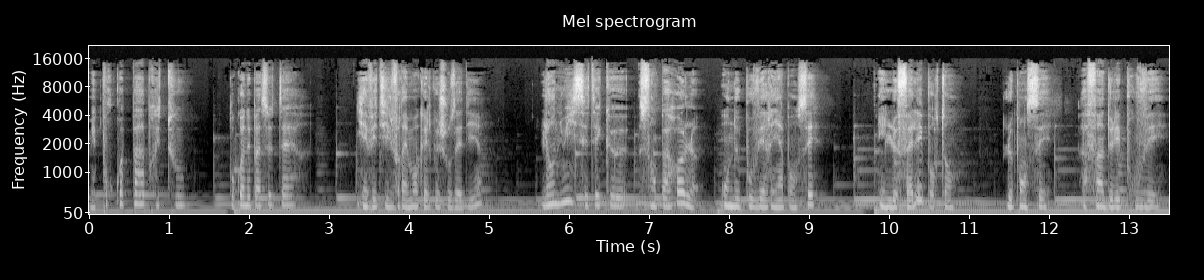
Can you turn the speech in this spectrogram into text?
Mais pourquoi pas après tout? Pourquoi ne pas se taire? Y avait-il vraiment quelque chose à dire? L'ennui, c'était que, sans parole, on ne pouvait rien penser. Il le fallait pourtant, le penser, afin de l'éprouver,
